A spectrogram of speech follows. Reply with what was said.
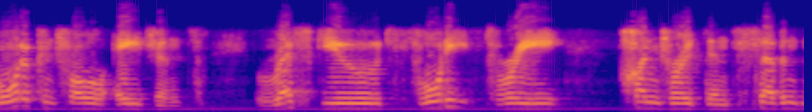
Border Control agents rescued 43 107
